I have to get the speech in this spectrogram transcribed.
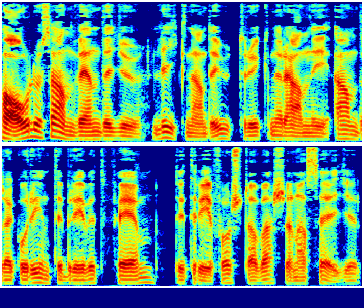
Paulus använder ju liknande uttryck när han i Andra Korinthierbrevet 5, de tre första verserna säger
